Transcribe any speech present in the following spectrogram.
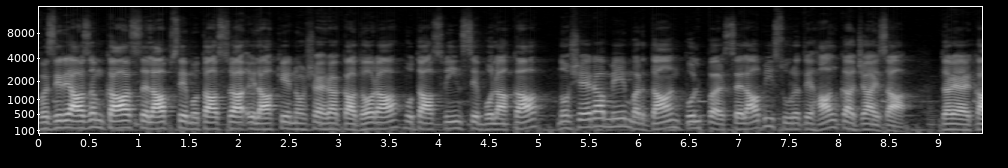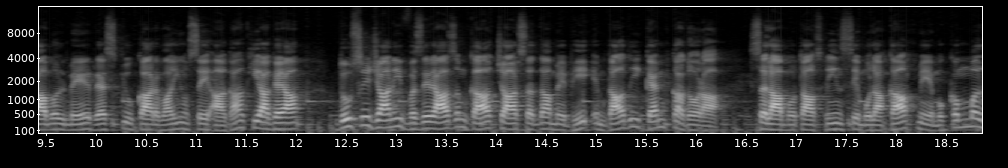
वज़ीर अजम का सैलाब से मुतासरा इलाके नौशहरा का दौरा, मुतासरीन से मुलाकात, नौशहरा में मरदान पुल पर सैलाबी सूरत हाल का जायजा। दरिया काबुल में रेस्क्यू कार्रवाइयों से आगाह किया गया। दूसरी जानी वज़ीर अजम का चार सदा में भी इमदादी कैंप का दौरा। सैलाब मुतासरीन से मुलाकात में मुकम्मल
